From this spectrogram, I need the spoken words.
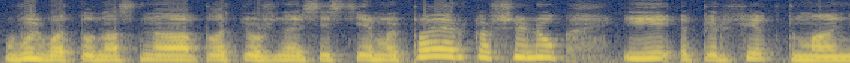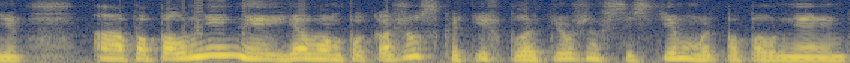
Вывод у нас на платежные системы Pair кошелек и Perfect Money. А пополнение я вам покажу, с каких платежных систем мы пополняем.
